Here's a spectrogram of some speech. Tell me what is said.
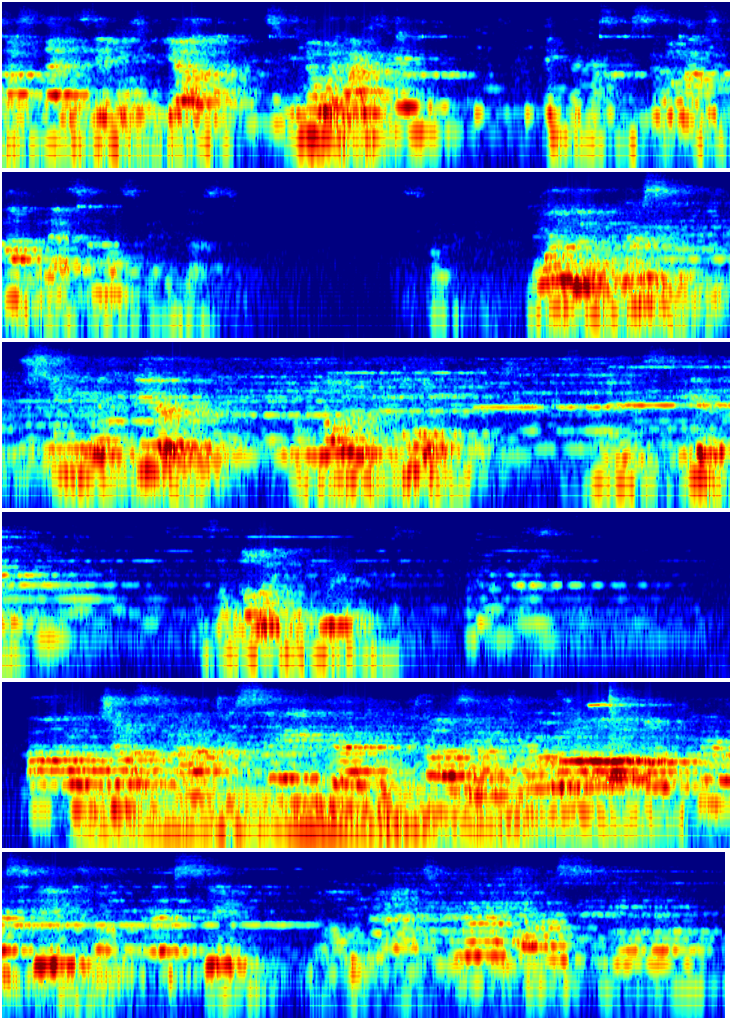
just that is able to yell. So you know what I think? I think there must be someone on top of that small speck of dust. So, poor little person, shaking with fear, alone and cool. There's fear one a He's in the universe. I'll just have to say that because after all, a person's a person, no matter how small.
